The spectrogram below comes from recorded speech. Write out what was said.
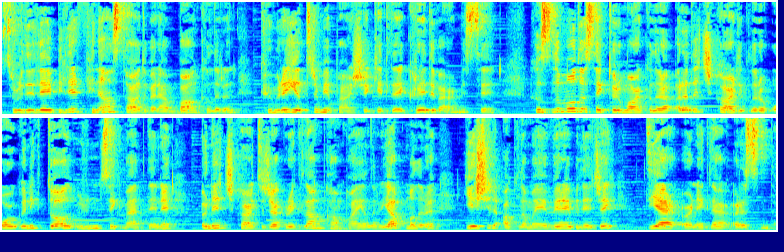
Sürdürülebilir finans taahhüdü veren bankaların kümüre yatırım yapan şirketlere kredi vermesi, hızlı moda sektörü markaları arada çıkardıkları organik doğal ürün segmentlerini öne çıkartacak reklam kampanyaları yapmaları yeşil aklamaya verebilecek diğer örnekler arasında.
